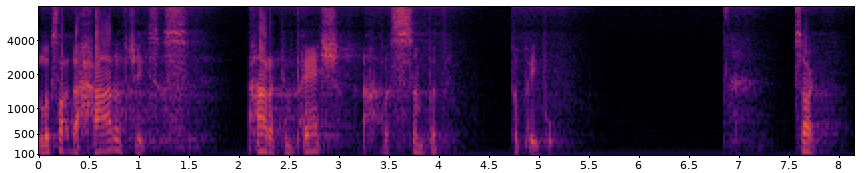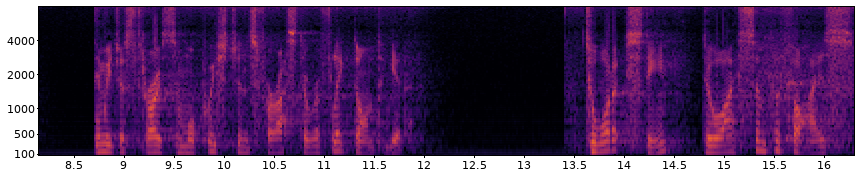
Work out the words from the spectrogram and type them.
It looks like the heart of Jesus, a heart of compassion, a heart of sympathy for people. So, let me just throw some more questions for us to reflect on together. To what extent do I sympathize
